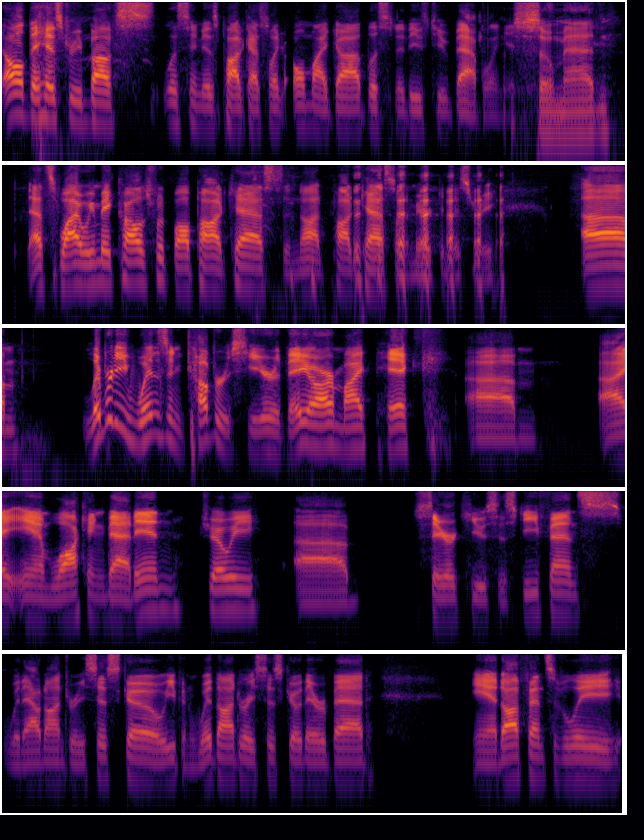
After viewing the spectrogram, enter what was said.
all the history buffs listening to this podcast are like, oh my god, listen to these two babbling. idiots." So mad. That's why we make college football podcasts and not podcasts on American history. Um, Liberty wins and covers here. They are my pick. Um, I am locking that in, Joey. Uh, Syracuse's defense without Andre Cisco, even with Andre Cisco, they were bad. And offensively,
